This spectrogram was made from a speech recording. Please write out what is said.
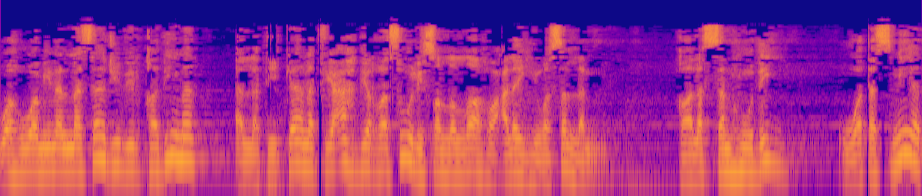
وهو من المساجد القديمة التي كانت في عهد الرسول صلى الله عليه وسلم. قال السمهودي وتسمية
